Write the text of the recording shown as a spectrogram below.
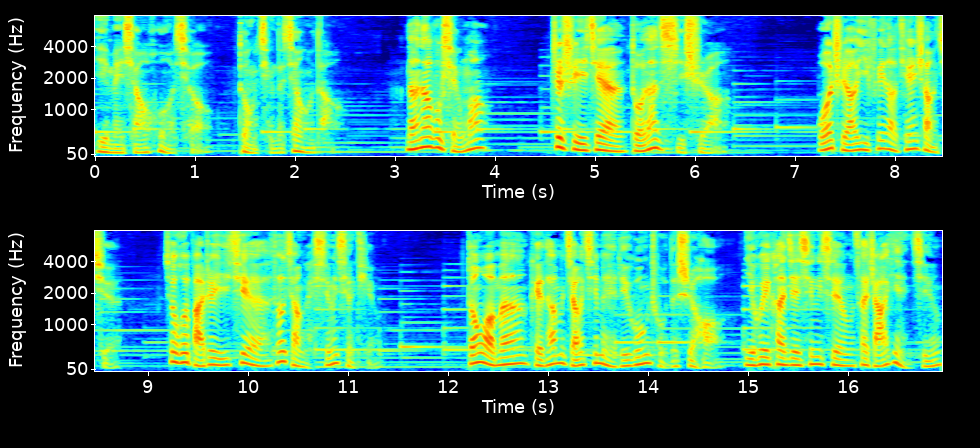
一枚小火球动情地叫道：“难道不行吗？这是一件多大的喜事啊！我只要一飞到天上去，就会把这一切都讲给星星听。等我们给他们讲起美丽公主的时候。”你会看见星星在眨眼睛。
